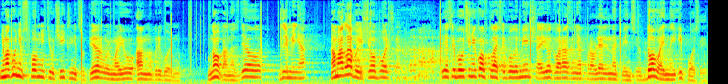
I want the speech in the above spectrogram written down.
Не могу не вспомнить и учительницу первую, мою Анну Григорьевну. Много она сделала, для меня. А могла бы еще больше. Если бы учеников в классе было меньше, а ее два раза не отправляли на пенсию. До войны и после.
